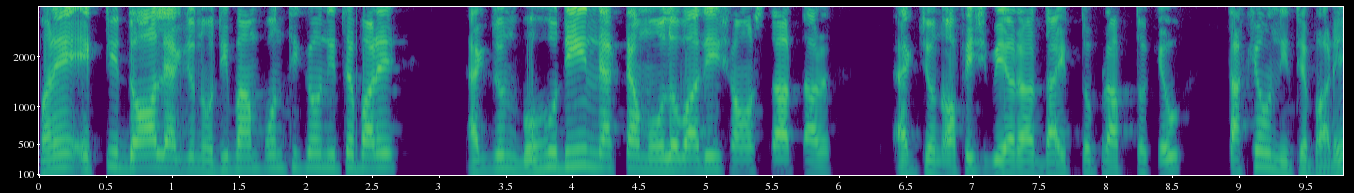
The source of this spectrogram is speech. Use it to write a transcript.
মানে একটি দল একজন অতি বামপন্থীকেও নিতে পারে, একজন বহুদিন একটা মৌলবাদী সংস্থা তার একজন অফিস বিয়ারার দায়িত্বপ্রাপ্ত কেউ তাকেও নিতে পারে।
